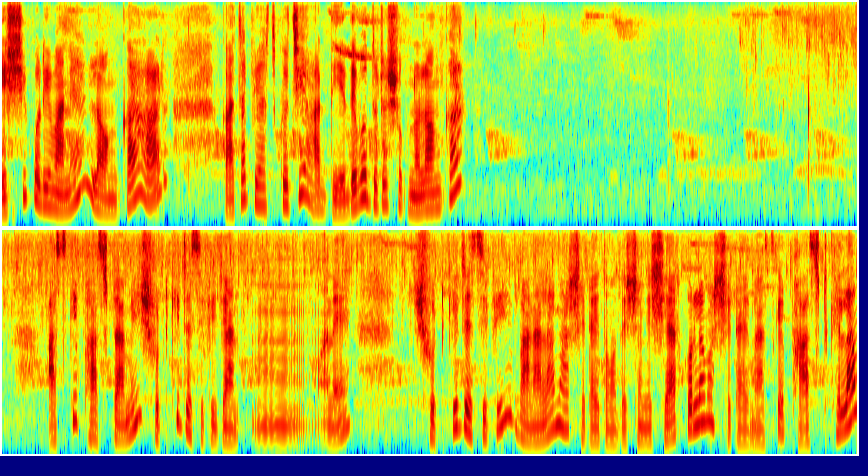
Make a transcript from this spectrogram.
বেশি পরিমাণে লঙ্কা আর কাঁচা পেঁয়াজ কুচি আর দিয়ে দেবো দুটো শুকনো লঙ্কা। আজকে ফার্স্ট আমি শুটকি রেসিপি জান মানে শুটকির রেসিপি বানালাম আর সেটাই তোমাদের সঙ্গে শেয়ার করলাম আর সেটাই আমি আজকে ফার্স্ট খেলাম।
